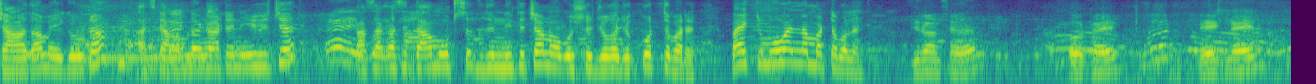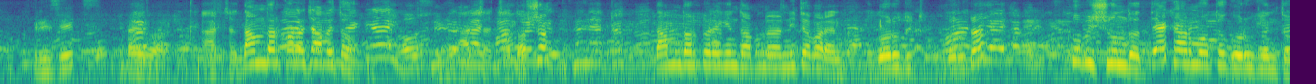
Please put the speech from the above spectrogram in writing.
চা দাম এগুলোটা আজকে আলমডাঙ্গা হাটে নিয়ে এসেছে। কাছাকাছি দাম উঠছে যদি নিতে চান অবশ্যই যোগাযোগ করতে পারেন। ভাই একটু মোবাইল নাম্বারটা বলেন। Zero seven four five eight nine আচ্ছা দাম দর করা যাবে তো? আচ্ছা আচ্ছা দর্শক, দাম দর করে কিন্তু আপনারা নিতে পারেন। গরু গরুটা খুবই সুন্দর, দেখার মতো গরু কিন্তু।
